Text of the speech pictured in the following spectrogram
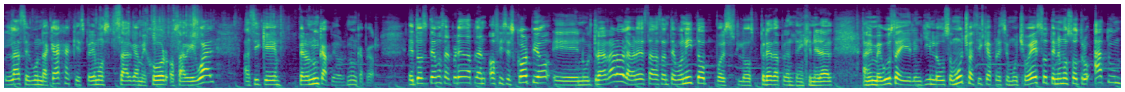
la segunda caja, que esperemos salga mejor o salga igual. Así que, pero nunca peor, nunca peor. Entonces tenemos al Predaplan Office Scorpio en ultra raro. La verdad está bastante bonito. Pues los Predaplant en general a mí me gusta y el engine lo uso mucho, así que aprecio mucho eso. Tenemos otro Atum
